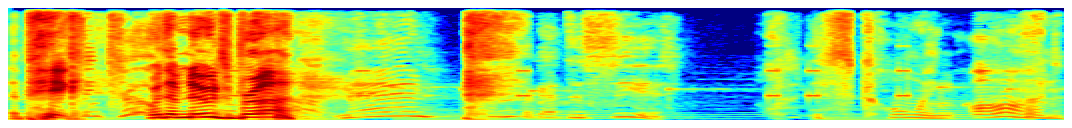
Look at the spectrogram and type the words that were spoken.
The pick. missing too. With them nudes, bruh. Man, I got to see it. What is going on?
